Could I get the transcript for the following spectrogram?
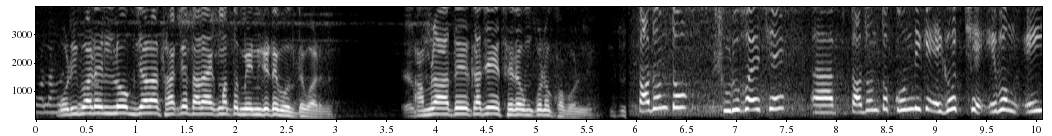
বলা পরিবারের লোক যারা থাকে তারা একমাত্র মেন গেটে বলতে পারবে। আমরা হাতের কাছে সেরকম কোনো খবর নেই। তদন্ত শুরু হয়েছে আহ, তদন্ত কোন দিকে এগোচ্ছে এবং এই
